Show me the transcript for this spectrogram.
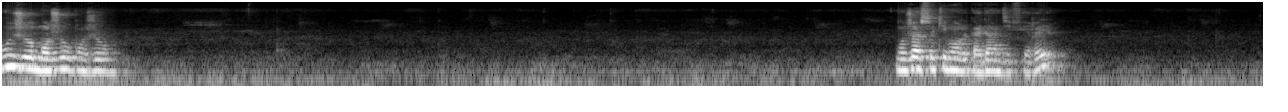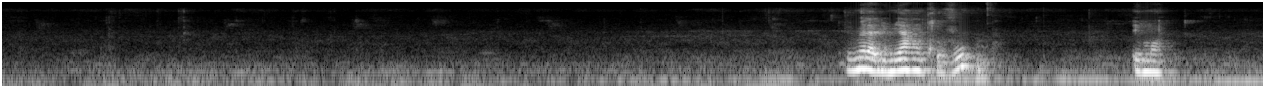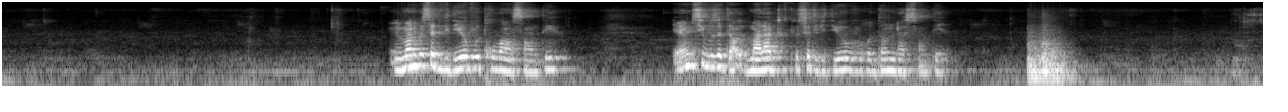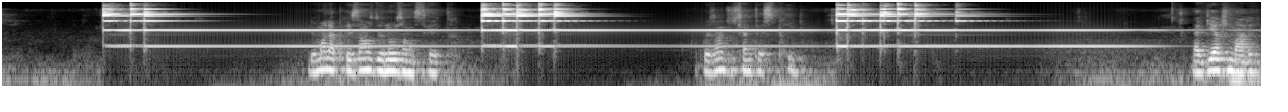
Bonjour, bonjour, bonjour. Bonjour à ceux qui vont regarder en différé. Je mets la lumière entre vous et moi. Je demande que cette vidéo vous trouve en santé. Et même si vous êtes malade, que cette vidéo vous redonne la santé. Demande la présence de nos ancêtres. La présence du Saint-Esprit. La Vierge Marie.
